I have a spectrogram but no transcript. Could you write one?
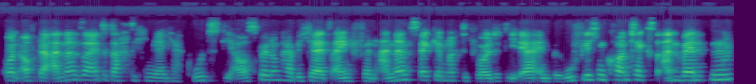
und auf der anderen Seite dachte ich mir, ja gut, die Ausbildung habe ich ja jetzt eigentlich für einen anderen Zweck gemacht. Ich wollte die eher im beruflichen Kontext anwenden,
